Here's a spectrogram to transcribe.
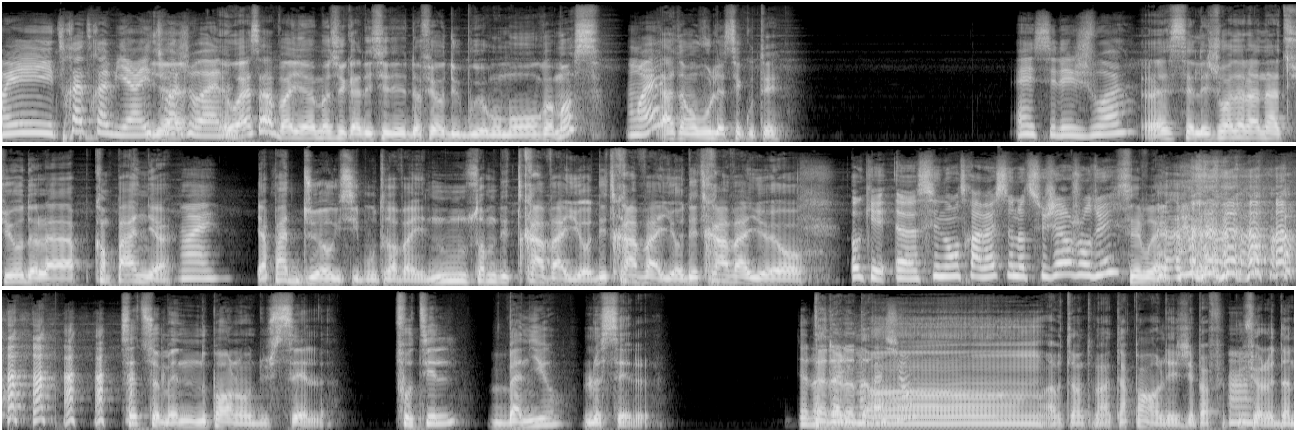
Oui, très très bien. Et toi, Johan? Ouais, ça va. Il y a un monsieur qui a décidé de faire du bruit au moment où on commence. Ouais. Attends, on vous laisse écouter. Eh, c'est les joies. Euh, C'est les joies de la nature, de la campagne. Ouais. Il n'y a pas d'heure ici pour travailler. Nous, nous sommes des travailleurs, des travailleurs, des travailleurs. Ok, euh, sinon on travaille sur notre sujet aujourd'hui? C'est vrai. Cette semaine, nous parlons du sel. Faut-il bannir le sel? De notre alimentation? Ah, Attends, t'as- t'as parlé, j'ai pas fait plus Ah. faire le dan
